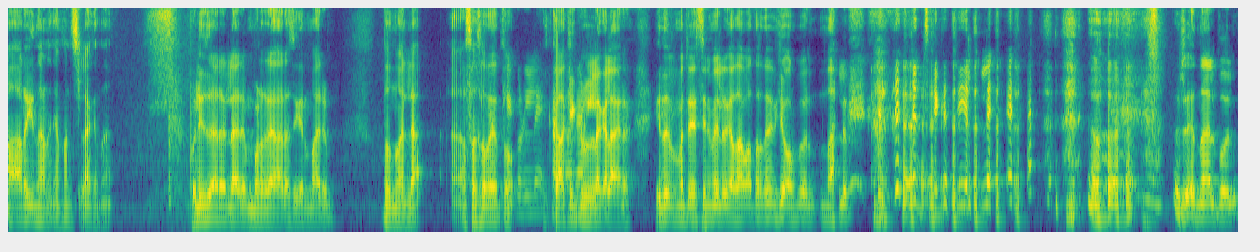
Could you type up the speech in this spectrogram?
മാറി എന്നാണ് ഞാൻ മനസ്സിലാക്കുന്നത്. പോലീസുകാരെല്ലാവരും വളരെ ആരസികന്മാരും ഇതൊന്നുമല്ല സഹൃദയത്വം കാക്കിക്കുള്ളിലെ കലാകാരൻ. ഇത് മറ്റേ സിനിമയിലെ ഒരു കഥാപാത്രത്തിന് എനിക്ക് ഓർമ്മ വരുന്നാലും. പക്ഷെ എന്നാൽ പോലും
